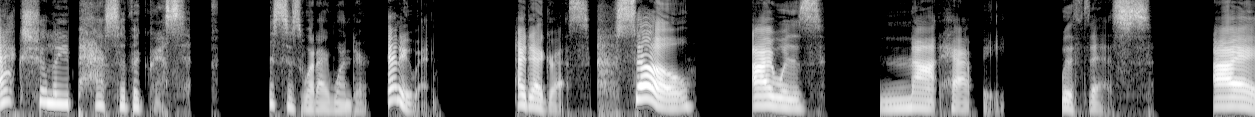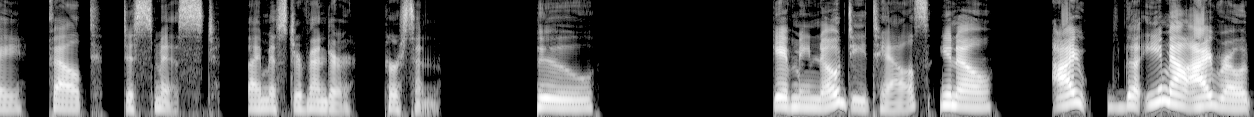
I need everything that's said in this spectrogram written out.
actually passive aggressive? This is what I wonder. Anyway, I digress. So I was not happy with this. I felt dismissed by Mr. Vendor person who gave me no details. You know, I the email I wrote,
